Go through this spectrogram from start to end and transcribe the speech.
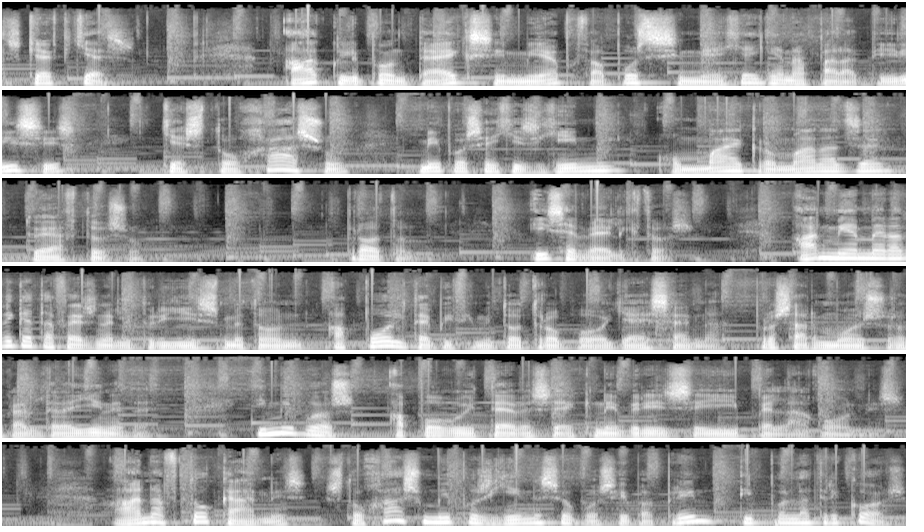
Σκέφτηκες. Άκου λοιπόν τα έξι σημεία που θα πω στη συνέχεια για να παρατηρήσεις και στοχάσου μήπως έχεις γίνει ο micromanager του εαυτού σου. Πρώτον, είσαι ευέλικτος. Αν μία μέρα δεν καταφέρεις να λειτουργήσεις με τον απόλυτα επιθυμητό τρόπο για εσένα, προσαρμόζει όσο καλύτερα γίνεται. Ή μήπως απογοητεύεσαι, εκνευρίζει ή πελαγώνεις. Αν αυτό κάνεις, στο χάσου μήπως γίνεσαι όπως είπα πριν τυπολατρικός.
